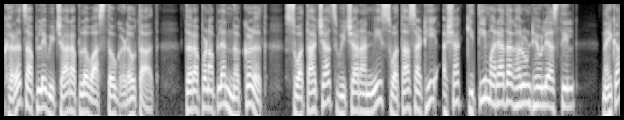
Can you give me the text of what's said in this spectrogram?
खरंच आपले विचार आपलं वास्तव घडवतात तर आपण आपल्या नकळत स्वतःच्याच विचारांनी स्वतःसाठी अशा किती मर्यादा घालून ठेवल्या असतील? नाही का?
